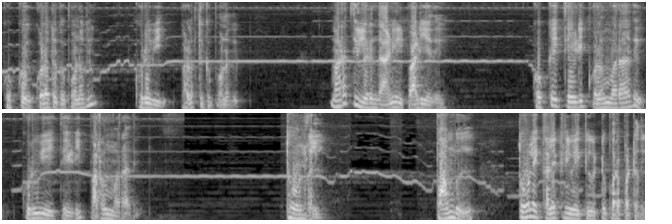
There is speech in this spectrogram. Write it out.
கொக்கு குளத்துக்கு போனது. குருவி பழத்துக்கு போனது. மரத்தில் இருந்த அணில் பாடியது கொக்கை தேடி குளம் வராது குருவியை தேடி பழம் வராது. தோள்கள். பாம்பு தோலை கலற்றி வைத்துவிட்டு புறப்பட்டது.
